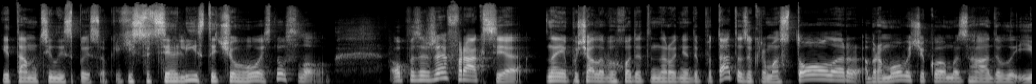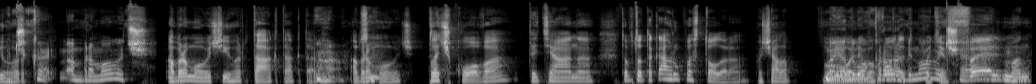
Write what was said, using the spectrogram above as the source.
і там цілий список, якісь соціалісти чогось, ну словом. ОПЗЖ фракція з неї почали виходити народні депутати, зокрема Столар, Абрамович, якого ми згадували, Ігор. Чекай, Абрамович? Абрамович Ігор, так, так, так. Ага, Абрамович, це... Плачкова Тетяна. Тобто така група Столара почала ну, поволі виходити. Потім Фельдман. Угу.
